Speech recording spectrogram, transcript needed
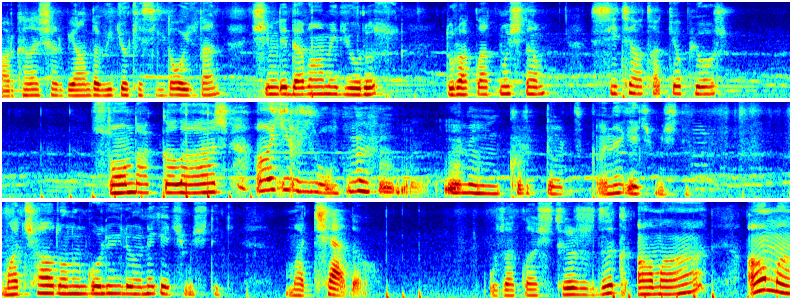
Arkadaşlar bir anda video kesildi o yüzden. Şimdi devam ediyoruz. Duraklatmıştım. City atak yapıyor. Son dakikalar. Hayır. Yemin 44. Öne geçmiştik. Machado'nun golüyle öne geçmiştik. Machado. Uzaklaştırdık ama ama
